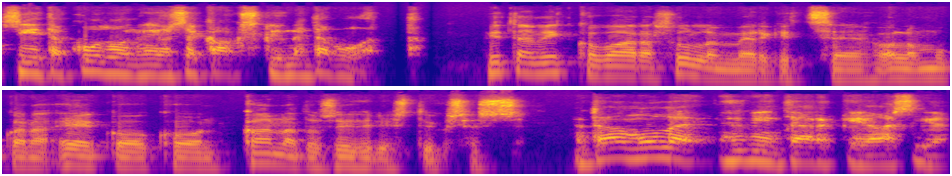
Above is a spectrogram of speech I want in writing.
siitä kulunut jo se 20 vuotta. Mitä Mikko Vaara sulle merkitsee olla mukana EKK kannatusyhdistyksessä? No, tämä on mulle hyvin tärkeä asia.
